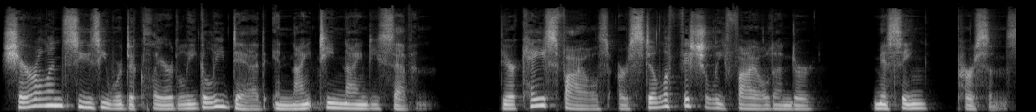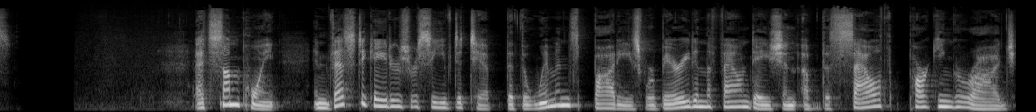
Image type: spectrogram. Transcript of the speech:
Sherrill and Susie were declared legally dead in 1997. Their case files are still officially filed under missing persons. At some point, investigators received a tip that the women's bodies were buried in the foundation of the south parking garage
